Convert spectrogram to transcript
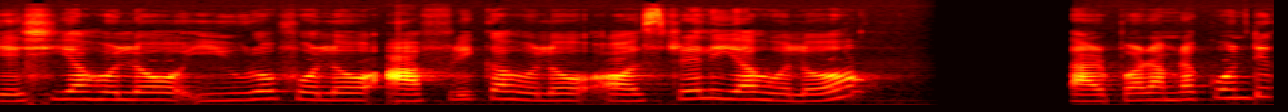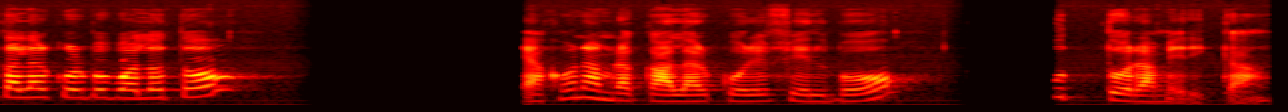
এশিয়া হলো, ইউরোপ হলো, আফ্রিকা হলো, অস্ট্রেলিয়া হলো। তারপর আমরা কোনটি কালার করব বলো তো? এখন আমরা কালার করে ফেলব উত্তর আমেরিকা।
